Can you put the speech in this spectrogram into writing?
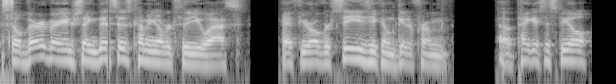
So very, very interesting. This is coming over to the U.S. If you're overseas, you can get it from uh, Pegasus Spiel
